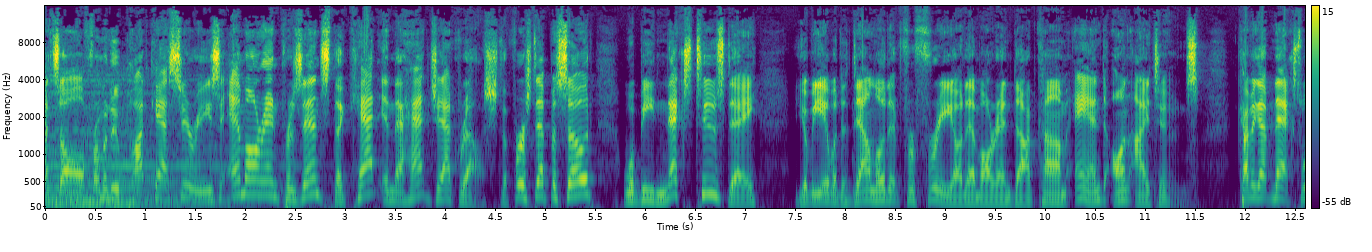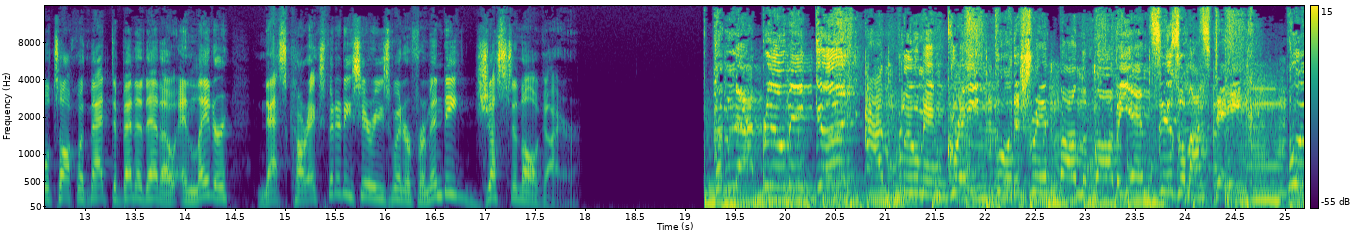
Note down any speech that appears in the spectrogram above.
That's all from a new podcast series. MRN presents The Cat in the Hat Jack Roush. The first episode will be next Tuesday. You'll be able to download it for free on MRN.com and on iTunes. Coming up next, we'll talk with Matt DiBenedetto and later, NASCAR Xfinity Series winner from Indy, Justin Allgaier. I'm not blooming good, I'm blooming great. Put a shrimp on the barbie and sizzle my steak. Woo!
